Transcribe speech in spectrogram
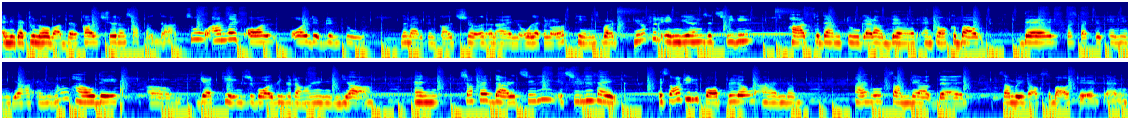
and you get to know about their culture and stuff like that. So I'm like all all dipped into the American culture, and I know like a lot of things. But you know, for Indians, it's really hard for them to get out there and talk about their perspective in India and you know how they um, get things revolving around in India and stuff like that. It's really, it's really like, it's not really popular, and um, I hope someday out there somebody talks about it and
